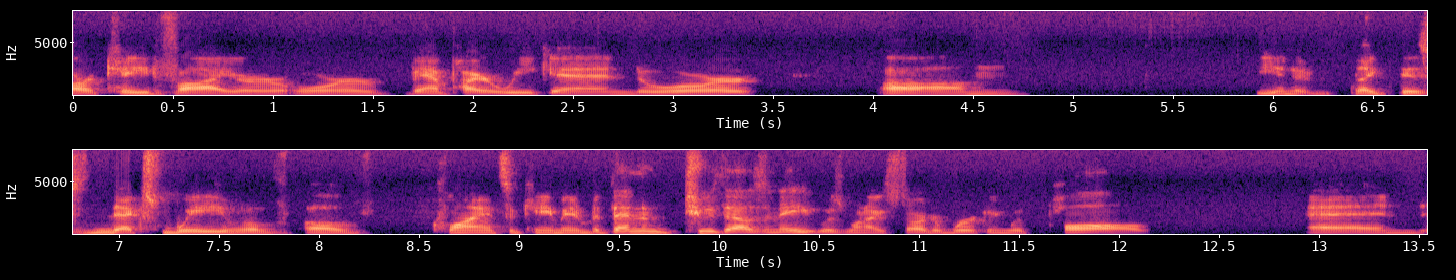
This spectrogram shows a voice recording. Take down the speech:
Arcade Fire or Vampire Weekend or, um, you know, like this next wave of, of clients that came in. But then in 2008 was when I started working with Paul. And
